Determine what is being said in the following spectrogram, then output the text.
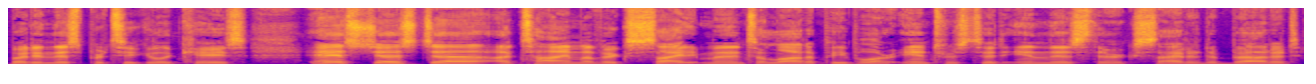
But in this particular case, it's just uh, a time of excitement. A lot of people are interested in this. They're excited about it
